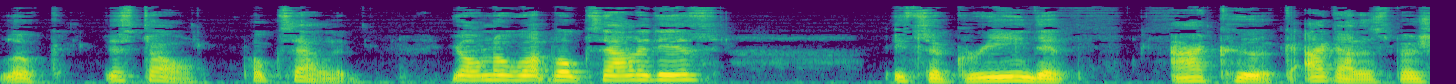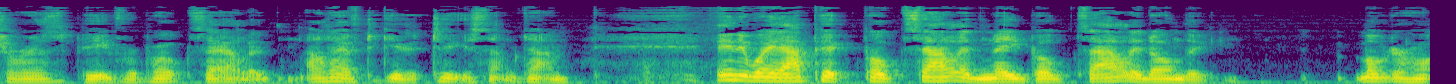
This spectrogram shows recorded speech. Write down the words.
Look, this tall. Poke salad. Y'all know what poke salad is? It's a green that I cook. I got a special recipe for poke salad. I'll have to give it to you sometime. Anyway, I picked poke salad and made poke salad on the motor,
